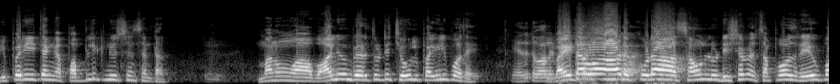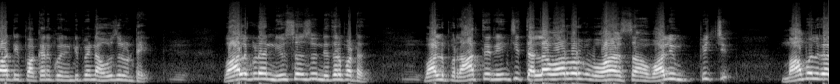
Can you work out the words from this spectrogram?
విపరీతంగా పబ్లిక్ న్యూసెన్స్ అంటారు. మనం ఆ వాల్యూమ్ పెడుతుంటే చెవులు పగిలిపోతాయి. బయట వాడు కూడా సౌండ్లు డిస్టర్బ్ సపోజ్ రేవ్ పార్టీ పక్కన కొన్ని ఇండిపెండెంట్ హౌస్లు ఉంటాయి. వాళ్ళు కూడా న్యూసెన్స్ నిద్ర పట్టదు వాళ్ళు రాత్రి నుంచి తెల్లవారు వరకు వాల్యూమ్ పిచ్ మామూలుగా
